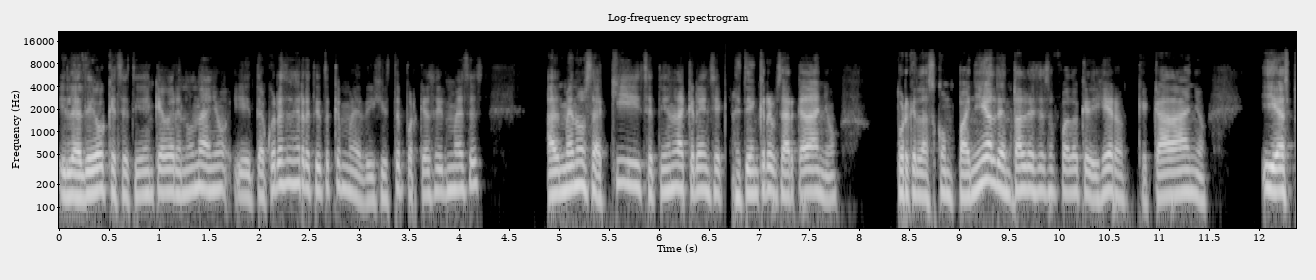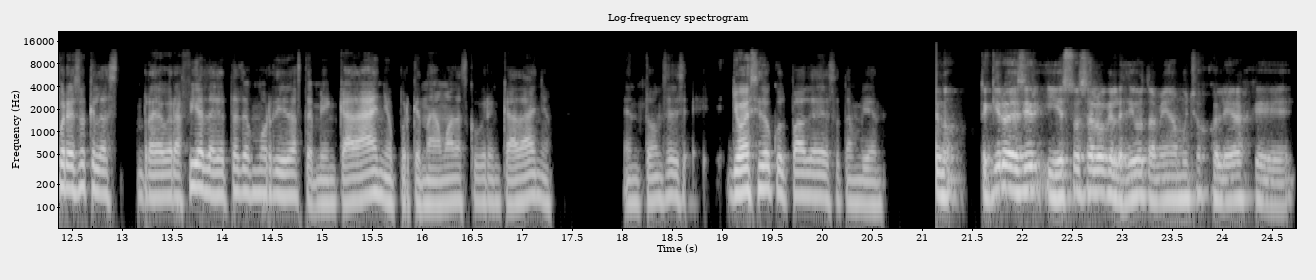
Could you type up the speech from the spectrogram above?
Y les digo que se tienen que ver en un año. Y te acuerdas ese ratito que me dijiste por qué seis meses? Al menos aquí se tiene la creencia que se tienen que revisar cada año porque las compañías dentales, eso fue lo que dijeron, que cada año. Y es por eso que las radiografías de aletas de mordidas también cada año, porque nada más las cubren cada año. Entonces, yo he sido culpable de eso también. Bueno, te quiero decir, y esto es algo que les digo también a muchos colegas que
